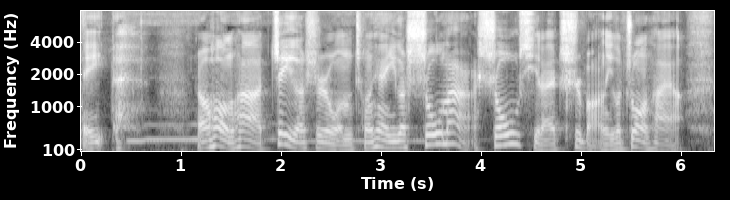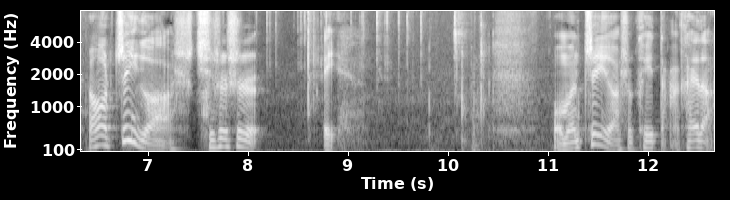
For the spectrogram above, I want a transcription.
哎，然后我们看啊，这个是我们呈现一个收纳收起来翅膀的一个状态啊。然后这个啊，其实是哎。我们这个是可以打开的，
